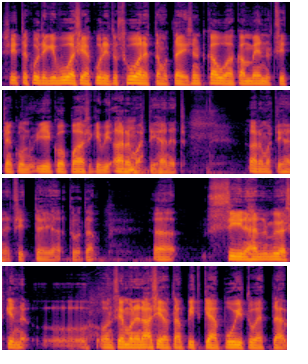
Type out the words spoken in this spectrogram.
siitä kuitenkin vuosia kuritushuonetta, mutta ei se nyt kauaakaan mennyt sitten, kun J.K. Paasikivi armahti mm. hänet, armahti hänet sitten ja tuota, äh, siinähän myöskin on semmoinen asia, jota on pitkään puitu, että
